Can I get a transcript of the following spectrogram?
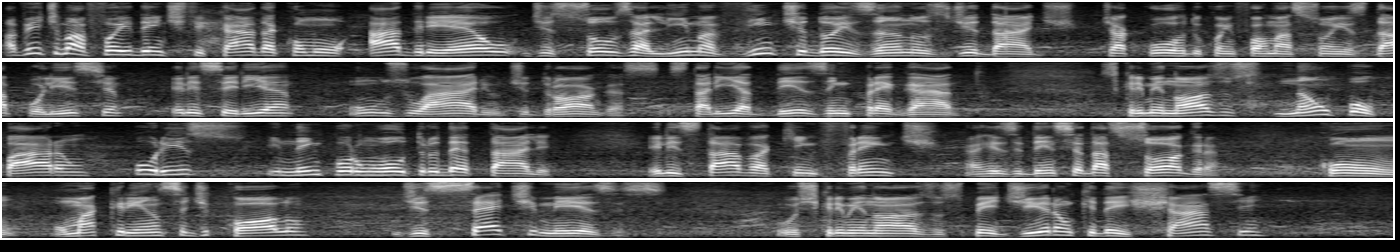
A vítima foi identificada como Adriel de Souza Lima, 22 anos de idade. De acordo com informações da polícia, ele seria um usuário de drogas, estaria desempregado. Os criminosos não pouparam por isso e nem por um outro detalhe. Ele estava aqui em frente à residência da sogra, com uma criança de colo de sete meses. Os criminosos pediram que deixasse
